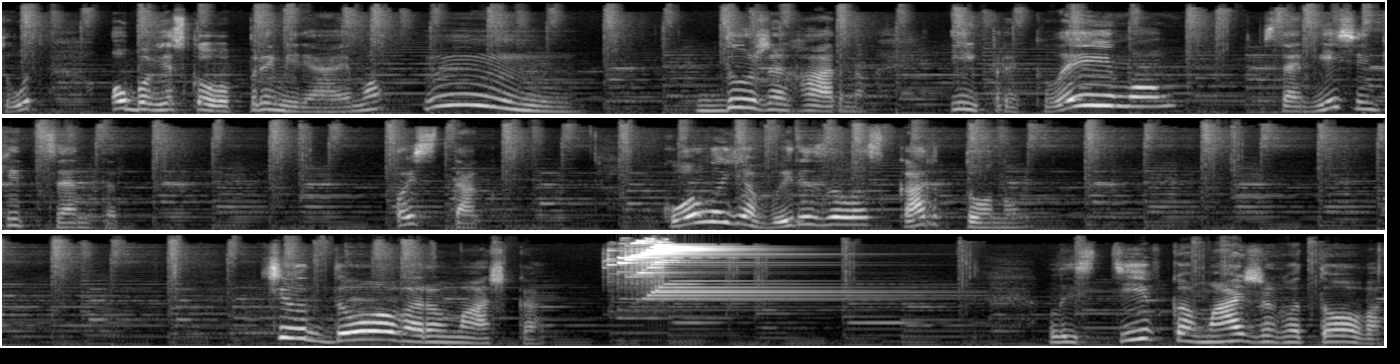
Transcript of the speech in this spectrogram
тут. Обов'язково приміряємо. Мм, дуже гарно. І приклеїмо в самісінький центр. Ось так. Коло я вирізала з картону. Чудова ромашка! Листівка майже готова.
